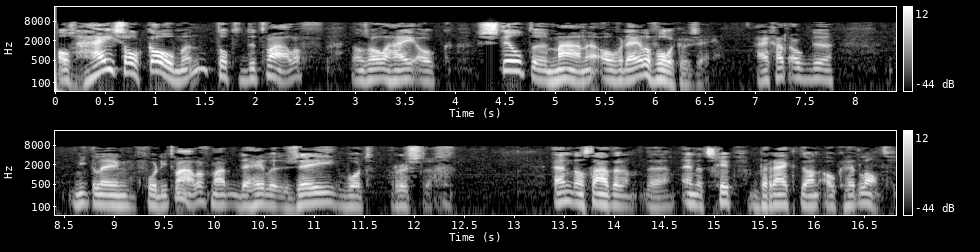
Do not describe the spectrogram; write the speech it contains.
als hij zal komen tot de twaalf, dan zal hij ook stilte manen over de hele Volkerenzee. Hij gaat ook de, niet alleen voor die twaalf, maar de hele zee wordt rustig. En dan staat er, uh, en het schip bereikt dan ook het land.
